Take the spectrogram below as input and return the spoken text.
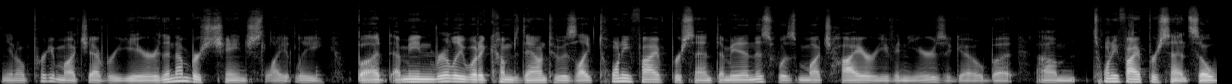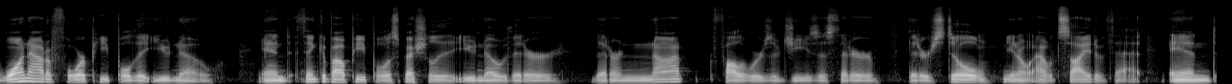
you know, pretty much every year. The numbers change slightly, but I mean, really, what it comes down to is like 25%. I mean, and this was much higher even years ago, but um, 25%. So one out of four people that you know, and think about people, especially that you know that are that are not followers of Jesus that are that are still, you know, outside of that. And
